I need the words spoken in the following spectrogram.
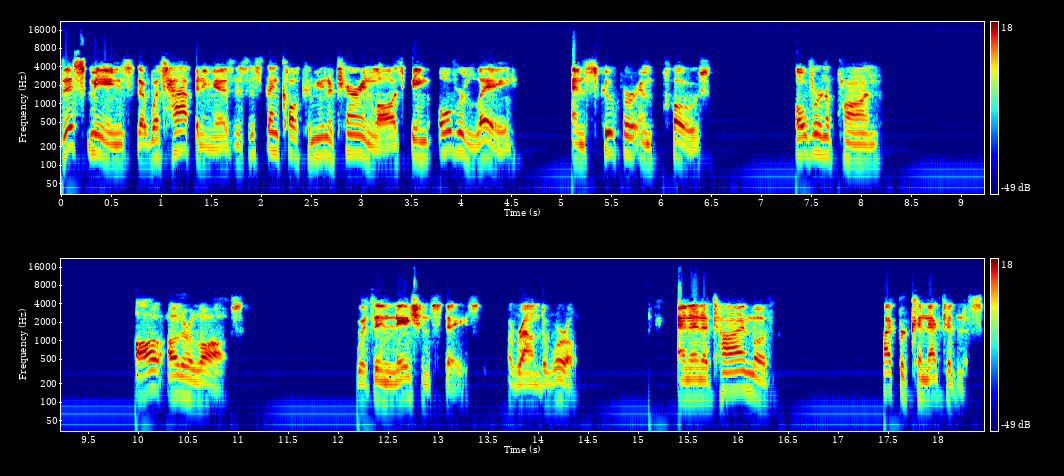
this means that what's happening is, is this thing called communitarian law is being overlaid and superimposed over and upon all other laws within nation states around the world. And in a time of hyperconnectedness,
